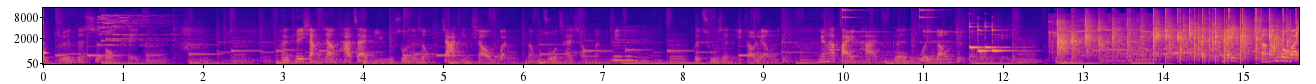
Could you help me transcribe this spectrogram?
我觉得是 OK 的。很可以想象它在比如说那种家庭小馆、那种桌菜小馆里面嗯嗯会出现的一道料理，因为它摆盘跟味道我觉得都 OK。厂商过关，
